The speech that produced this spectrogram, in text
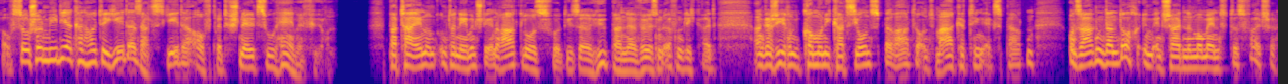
Auf Social Media kann heute jeder Satz, jeder Auftritt schnell zu Häme führen. Parteien und Unternehmen stehen ratlos vor dieser hypernervösen Öffentlichkeit, engagieren Kommunikationsberater und Marketing-Experten und sagen dann doch im entscheidenden Moment das Falsche.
